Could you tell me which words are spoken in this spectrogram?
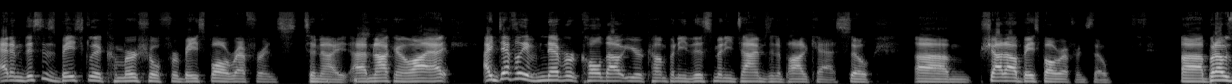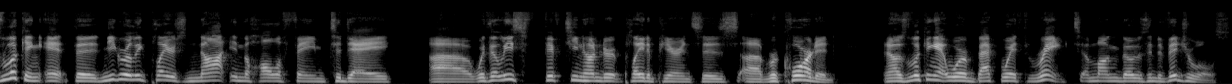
adam this is basically a commercial for baseball reference tonight i'm not gonna lie i I definitely have never called out your company this many times in a podcast. So um, shout out baseball reference though. Uh, but I was looking at the Negro League players not in the Hall of Fame today, uh, with at least 1,500 plate appearances uh, recorded. And I was looking at where Beckwith ranked among those individuals.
